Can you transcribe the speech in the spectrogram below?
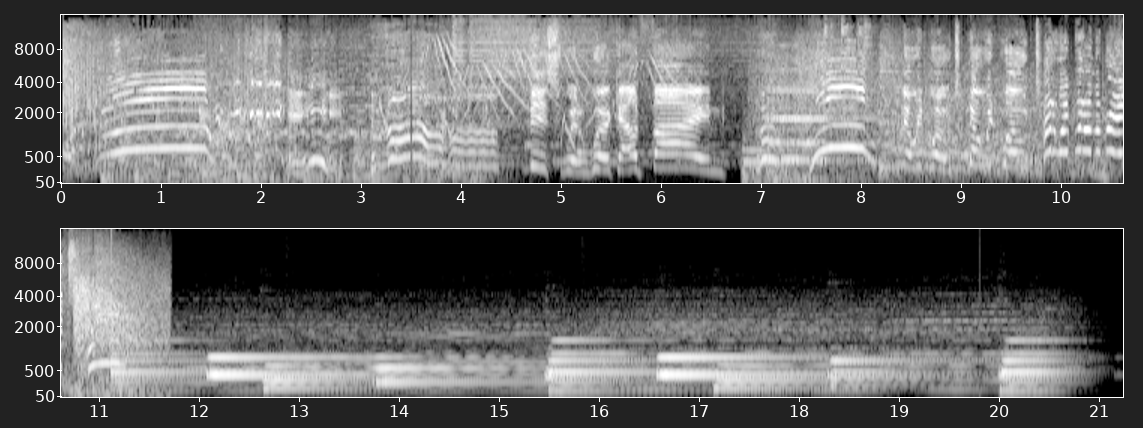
Hey. this will work out fine. no, it won't. No, it won't. How do I put on the brakes?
